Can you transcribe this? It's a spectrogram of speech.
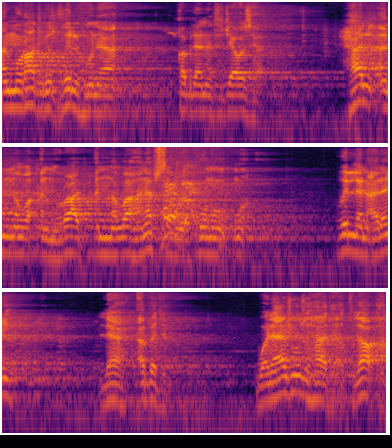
المراد بالظل هنا قبل أن نتجاوزها هل أن المراد أن الله نفسه يكون ظلا عليه؟ لا أبدا ولا يجوز هذا إطلاقا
